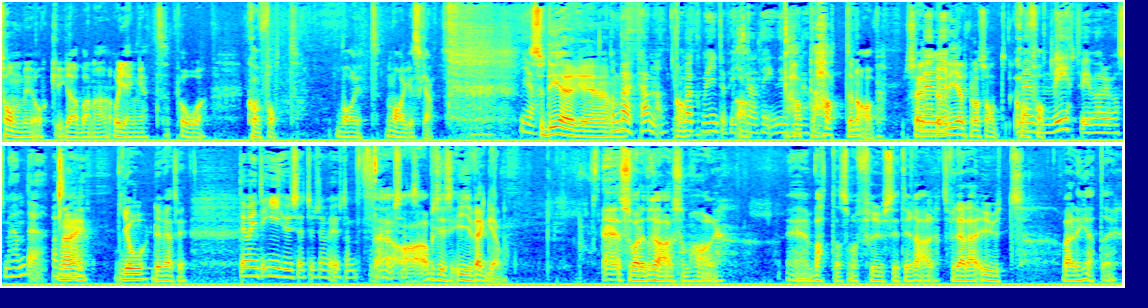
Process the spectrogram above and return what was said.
Tommy och grabbarna och gänget på Komfort varit magiska. Ja. Så det är eh, De bara kan allt. De ja. bara kommer hit och fixar Ja. allting. Det är hat, hatten av. Så är Men, det, behöver ni eh, hjälp med något sånt, Komfort. Men vet vi vad det var som hände? Alltså, Nej, jo det vet vi. Det var inte i huset utan utanför huset. Ja, precis i väggen. Eh, Så var det ett rör som har eh, vatten som har frusit i röret. För det är där ut, vad är det heter?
